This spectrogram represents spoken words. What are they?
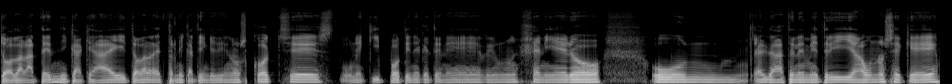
toda la técnica que hay, toda la electrónica tiene que tener los coches, un equipo tiene que tener un ingeniero, un, el de la telemetría, un no sé qué,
